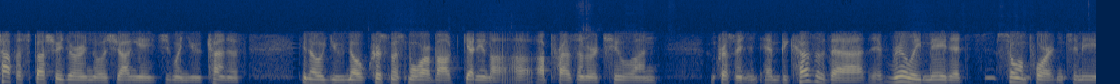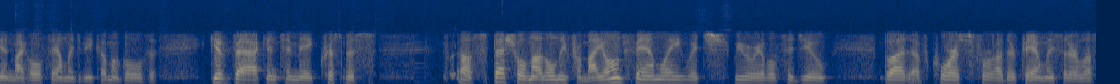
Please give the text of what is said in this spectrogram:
tough, especially during those young ages when you kind of, you know, you know Christmas more about getting a, a present or two on Christmas, and because of that, it really made it so important to me and my whole family to become a goal to give back and to make Christmas uh, special, not only for my own family, which we were able to do, but of course for other families that are less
